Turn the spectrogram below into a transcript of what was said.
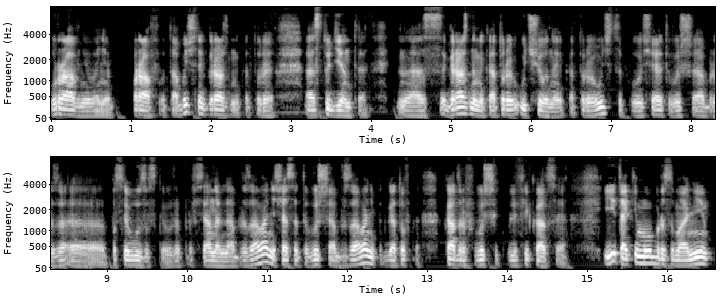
уравнивание прав вот обычных граждан, которые э, студенты, э, с гражданами, которые ученые, которые учатся, получают высшее образование, э, послевузовское уже профессиональное образование. Сейчас это высшее образование, подготовка кадров высшей квалификации. И таким образом они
